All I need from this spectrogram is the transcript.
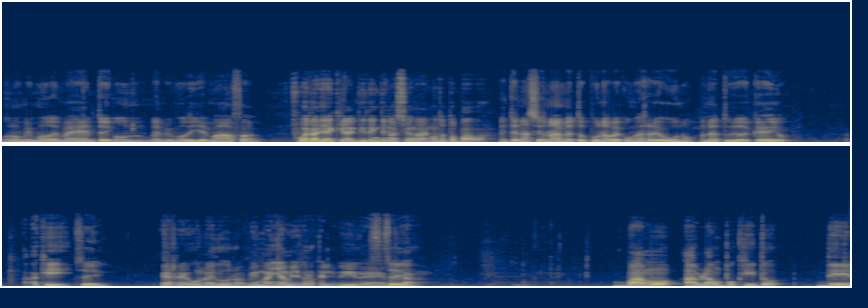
Con lo mismo de mente, con el mismo DJ Mafa. Fuera de aquí, el artista internacional, ¿no te topaba? Internacional me topé una vez con R1 en el estudio de Keyo. Aquí, Sí, R1 es duro. En Miami yo creo que él vive, ¿eh? Sí. ¿verdad? Vamos a hablar un poquito de,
